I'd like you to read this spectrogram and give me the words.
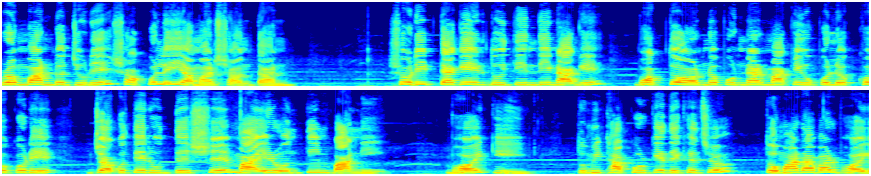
ব্রহ্মাণ্ড জুড়ে সকলেই আমার সন্তান। শরীর ত্যাগের দুই তিন দিন আগে ভক্ত অন্নপূর্ণার মাকে উপলক্ষ করে জগতের উদ্দেশ্যে মায়ের অন্তিম বাণী। ভয় কি? তুমি ঠাকুরকে দেখেছ? তোমার আবার ভয়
